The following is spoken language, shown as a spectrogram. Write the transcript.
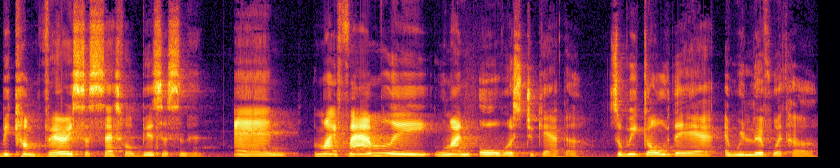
become very successful businessman. And my family went all of us together. So we go there and we live with her.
